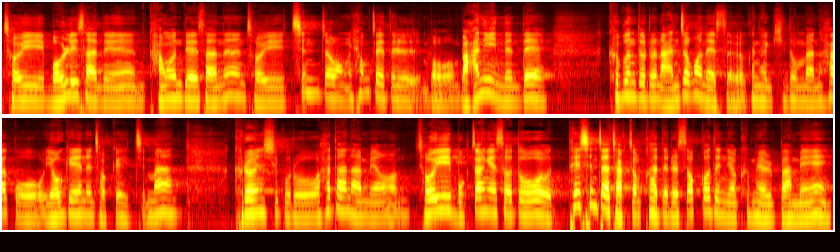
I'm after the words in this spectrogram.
저희 멀리 사는 강원도에 사는 저희 친정 형제들 뭐 많이 있는데 그분들은 안 적어냈어요. 그냥 기도만 하고 여기에는 적혀 있지만 그런 식으로 하다 나면 저희 목장에서도 태신자 작전 카드를 썼거든요. 금요일 밤에.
